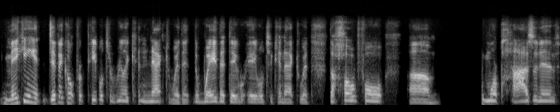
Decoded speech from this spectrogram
making it difficult for people to really connect with it the way that they were able to connect with the hopeful um, more positive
